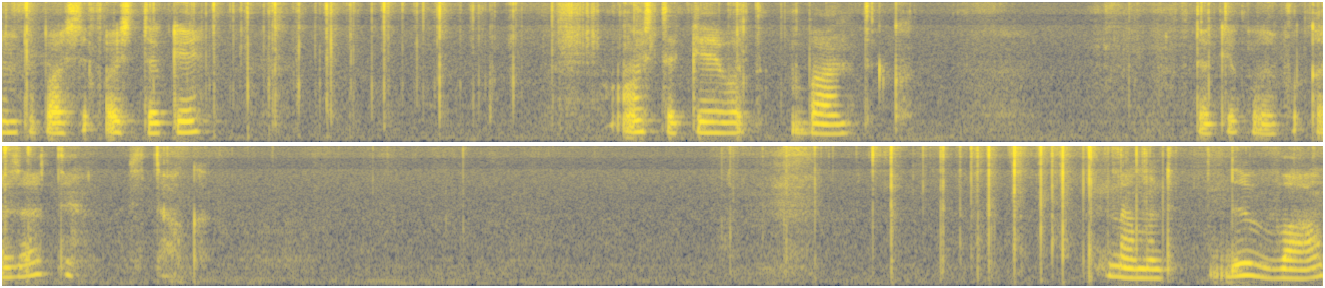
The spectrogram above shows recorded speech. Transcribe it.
нам попався ось такий ось такий от бантик. Так, як би показати? Так. Нам два.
